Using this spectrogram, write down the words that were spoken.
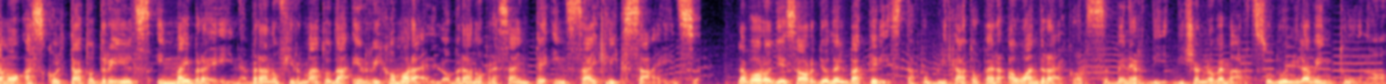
Abbiamo ascoltato Drills in My Brain, brano firmato da Enrico Morello, brano presente in Cyclic Science, lavoro di esordio del batterista pubblicato per A1 Records venerdì 19 marzo 2021.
